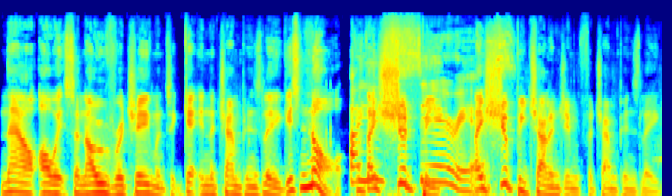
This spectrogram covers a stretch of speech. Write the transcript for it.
now, oh, it's an overachievement to get in the Champions League, it's not. Are they you should serious? be. They should be challenging for Champions League.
